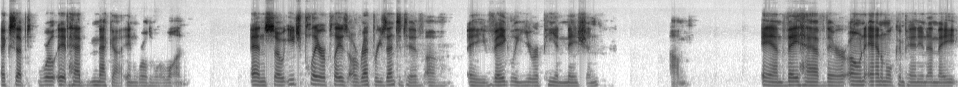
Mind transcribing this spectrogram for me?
except world it had mecha in World War One, and so each player plays a representative of a vaguely European nation. Um, and they have their own animal companion and they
